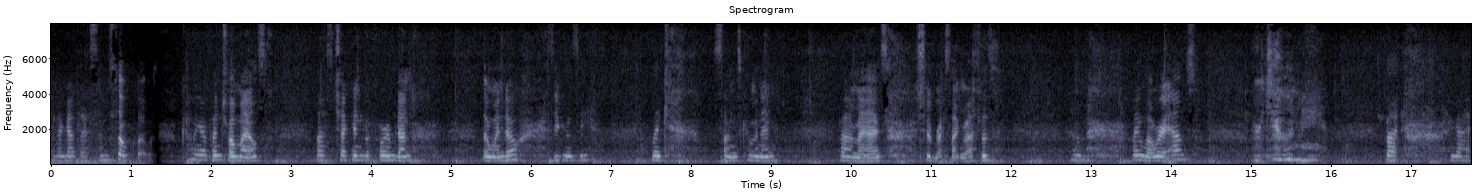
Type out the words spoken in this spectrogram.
But I got this. I'm so close. Coming up on 12 miles. Last check-in before I'm done. The window, as you can see, like, sun's coming in bottom of my eyes. Should wear sunglasses. Um, my lower abs are killing me. But I got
